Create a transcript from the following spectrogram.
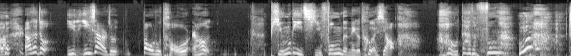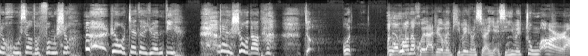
了？然后他就。一一下就抱住头，然后平地起风的那个特效，好大的风啊！这呼啸的风声让我站在原地，感受到他。就我我帮他回答这个问题：为什么喜欢演戏？因为中二啊！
